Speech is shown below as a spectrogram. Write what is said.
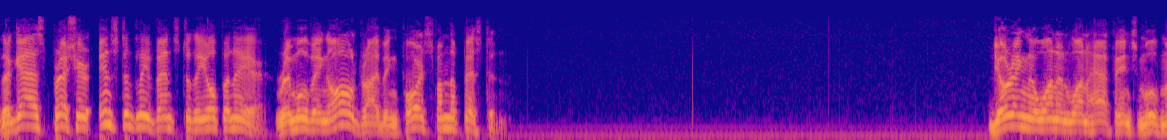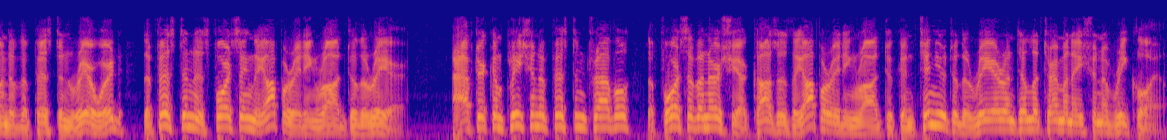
The gas pressure instantly vents to the open air, removing all driving force from the piston. During the one and one half inch movement of the piston rearward, the piston is forcing the operating rod to the rear. After completion of piston travel, the force of inertia causes the operating rod to continue to the rear until the termination of recoil.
